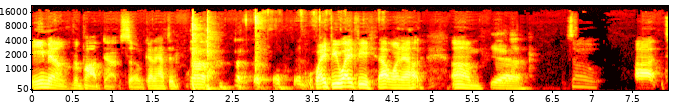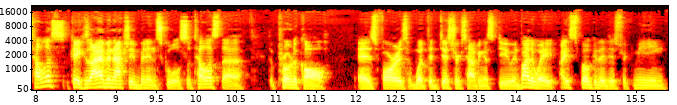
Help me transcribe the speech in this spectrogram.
email that popped up. So gotta have to Oh, wipey wipey that one out. Um, yeah. so uh, tell us, okay, because I haven't actually been in school. So tell us the the protocol as far as what the district's having us do. And by the way, I spoke at a district meeting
